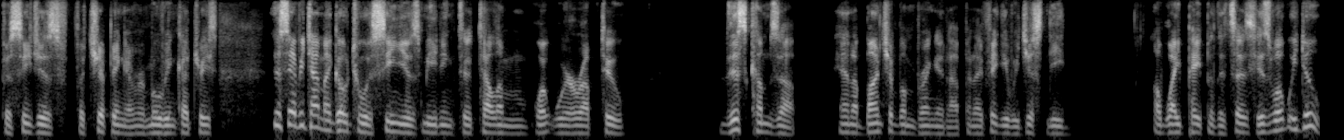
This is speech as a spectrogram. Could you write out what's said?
procedures for chipping and removing countries. This, every time I go to a seniors meeting to tell them what we're up to, this comes up and a bunch of them bring it up. And I figure we just need a white paper that says, here's what we do.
